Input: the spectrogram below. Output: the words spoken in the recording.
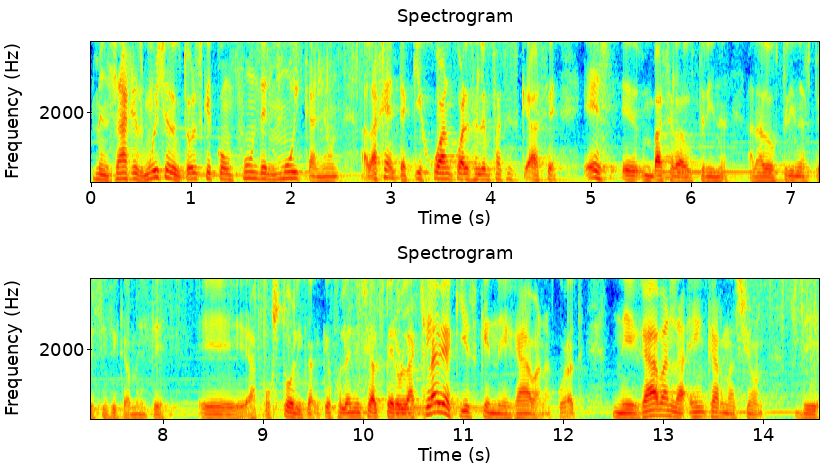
mensajes muy seductores que confunden muy cañón a la gente. Aquí Juan, ¿cuál es el énfasis que hace? Es eh, en base a la doctrina, a la doctrina específicamente eh, apostólica, que fue la inicial. Pero la clave aquí es que negaban, acuérdate, negaban la encarnación de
